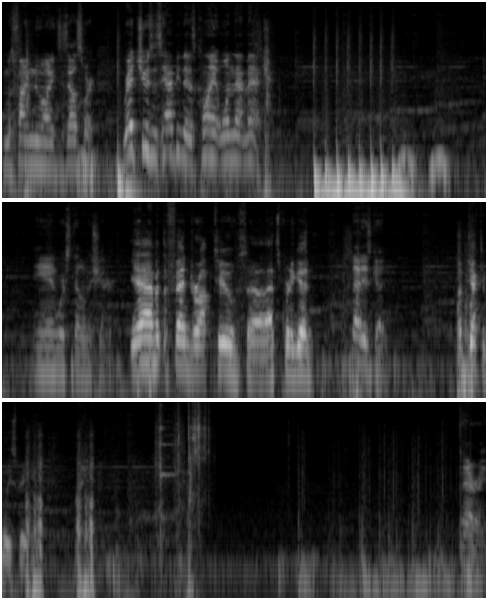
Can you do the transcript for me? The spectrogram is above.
he must find new audiences elsewhere. Red Shoes is happy that his client won that match. And we're still in the shitter. yeah, but the Fed dropped too, so that's pretty good. That is good. Objectively speaking. Alright.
